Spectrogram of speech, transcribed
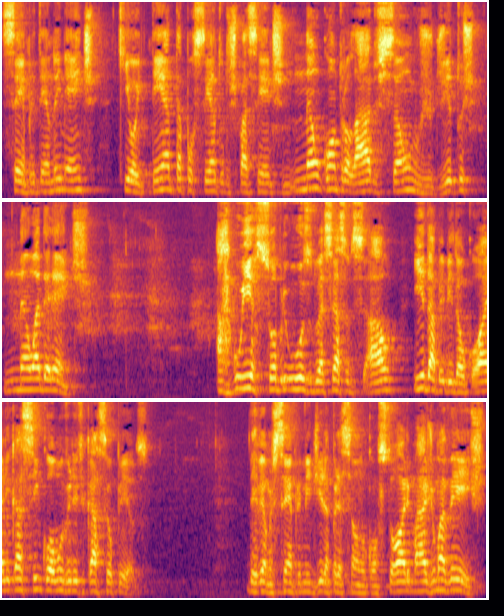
sempre tendo em mente que 80% dos pacientes não controlados são os ditos não aderentes arguir sobre o uso do excesso de sal e da bebida alcoólica, assim como verificar seu peso. Devemos sempre medir a pressão no consultório mais de uma vez,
